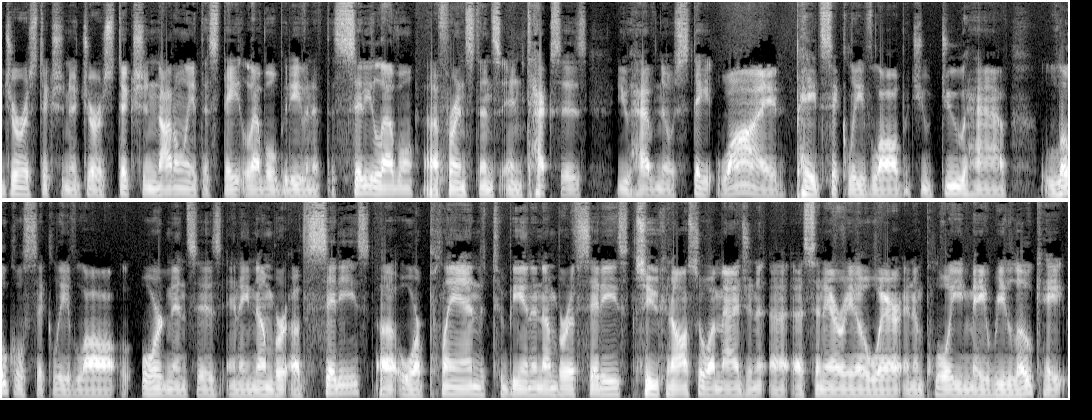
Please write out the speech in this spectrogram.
jurisdiction to jurisdiction, not only at the state level but even at the city level. Uh, for instance, in Texas you have no statewide paid sick leave law, but you do have local sick leave law ordinances in a number of cities uh, or planned to be in a number of cities. So you can also imagine a, a scenario where an employee may relocate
